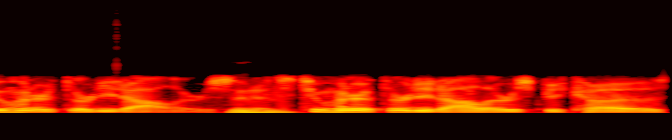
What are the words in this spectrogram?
$230, dollars and Mm-hmm. it's $230 because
